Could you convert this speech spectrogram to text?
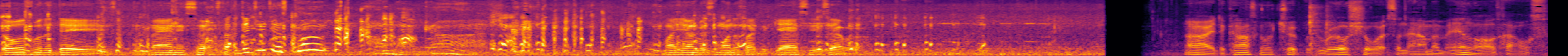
Those were the days. The man in certain stuff. Did you just poop? Oh my gosh. My youngest one is like the gassiest ever. Alright, the Costco trip was real short, so now I'm at my in law's house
